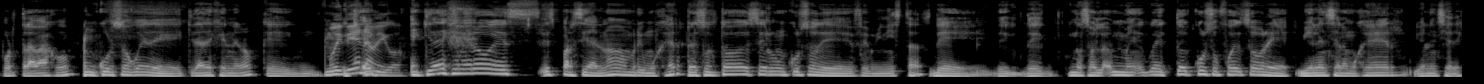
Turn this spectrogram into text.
por trabajo un curso, güey, de equidad de género. Que Muy bien, amigo. Equidad de género es, es parcial, ¿no? Hombre y mujer. Resultó ser un curso de feministas, de, de, de no solo, me- todo el curso fue sobre violencia a la mujer, violencia de,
